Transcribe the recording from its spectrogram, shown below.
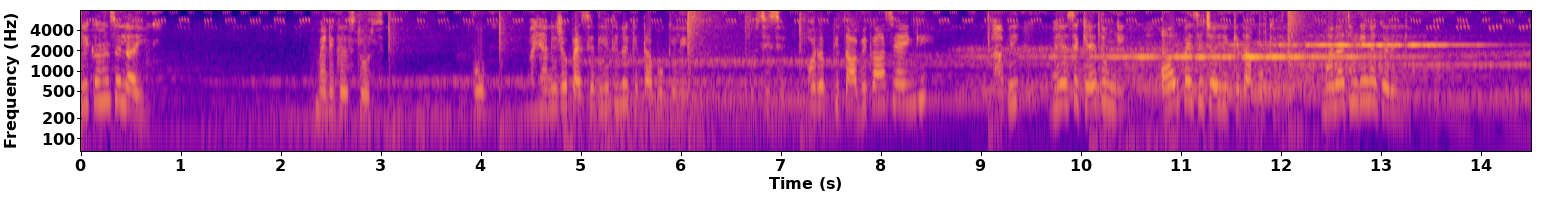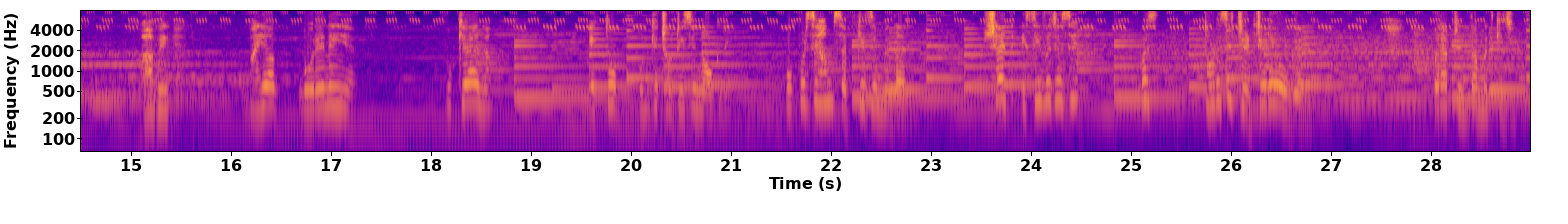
ये कहाँ से लाई? मेडिकल स्टोर से। वो भैया ने जो पैसे दिए थे ना किताबों के लिए, उसी से। और अब किताबें कहाँ से आएँगी? भाभी, भैया से कह दूँगी, और पैसे चाहिए किताबों के लिए। मना थोड़ी ना करेंगी। भाभी, भैया बुरे नहीं है। वो क्या है ना, एक तो उनकी छोटी सी नौकरी, ऊपर से हम सबकी ज़िम्मेदारी। शायद इसी वजह से बस थोड़े से चिड़चिड़े हो गए पर आप चिंता मत कीजिए।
